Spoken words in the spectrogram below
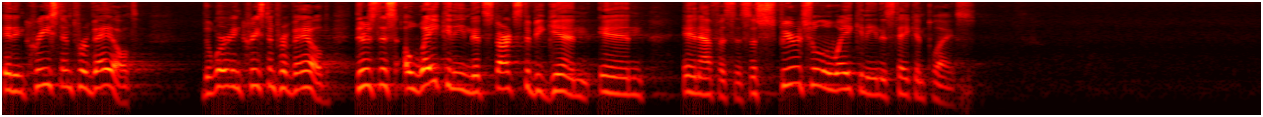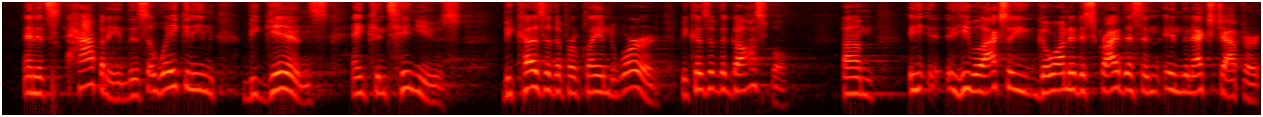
It increased and prevailed. The word increased and prevailed. There's this awakening that starts to begin in, in Ephesus. A spiritual awakening is taking place. And it's happening. This awakening begins and continues because of the proclaimed word, because of the gospel. Um, he, he will actually go on to describe this in, in the next chapter.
